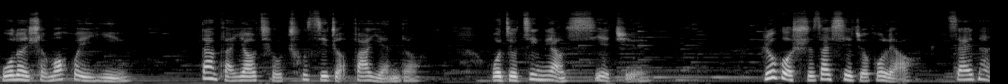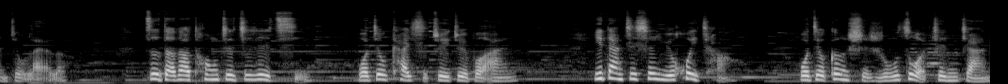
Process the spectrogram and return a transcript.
无论什么会议，但凡要求出席者发言的。我就尽量谢绝。如果实在谢绝不了，灾难就来了。自得到通知之日起，我就开始惴惴不安。一旦置身于会场，我就更是如坐针毡。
